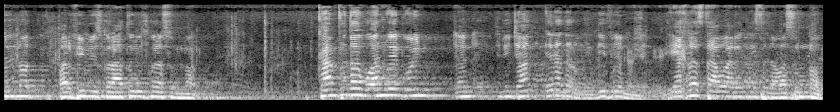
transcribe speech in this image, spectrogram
সুন্নত পারফিউম ইউজ করা, আতর ইউজ করা সুন্নত। Come to the one way going return another way different way এক রাস্তা আবার এক রাস্তা যাওয়া সুন্নত।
